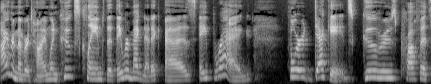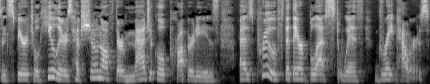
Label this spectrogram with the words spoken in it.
I remember a time when kooks claimed that they were magnetic as a brag. For decades, gurus, prophets, and spiritual healers have shown off their magical properties as proof that they are blessed with great powers.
